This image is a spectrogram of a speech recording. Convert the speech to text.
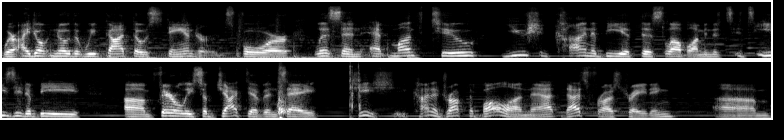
where I don't know that we've got those standards for, listen, at month two, you should kind of be at this level. I mean, it's, it's easy to be um, fairly subjective and say, geez, you kind of dropped the ball on that. That's frustrating. Um,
